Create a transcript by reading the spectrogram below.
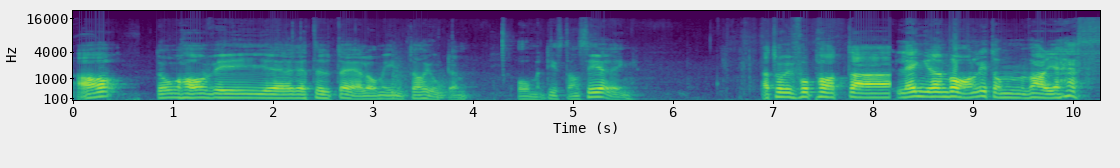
Ja, då har vi eh, rätt ut det, eller om vi inte har gjort det, om distansering. Jag tror vi får prata längre än vanligt om varje häst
